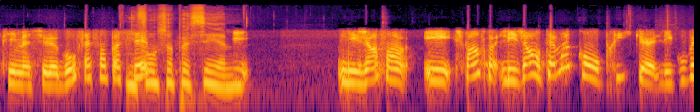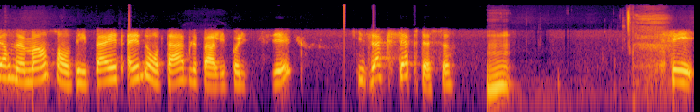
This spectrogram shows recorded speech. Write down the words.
Puis M. Legault fait son possible. Ils font ça possible. Puis, les gens sont. Et je pense que les gens ont tellement compris que les gouvernements sont des bêtes indomptables par les politiciens qu'ils acceptent ça. Mm. C'est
